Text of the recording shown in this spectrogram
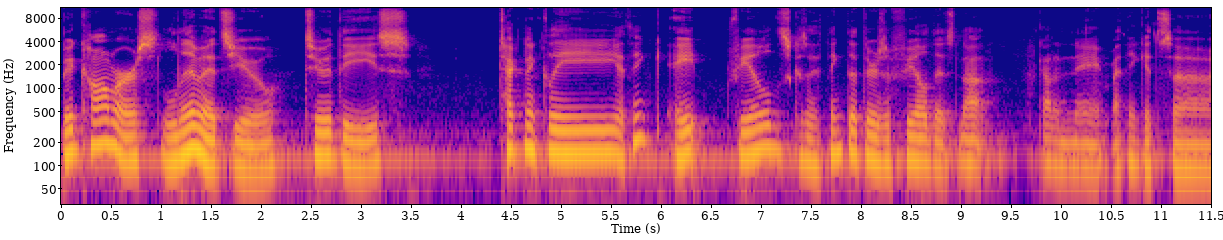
BigCommerce limits you to these technically, I think eight fields because I think that there's a field that's not got a name. I think it's, uh,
